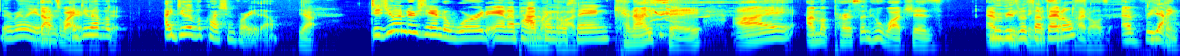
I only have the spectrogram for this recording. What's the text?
there really isn't. That's why I do have a it. I do have a question for you though. Yeah. Did you understand a word Anna Oh was saying? Can I say I I'm a person who watches Movies with subtitles? subtitles. Everything.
